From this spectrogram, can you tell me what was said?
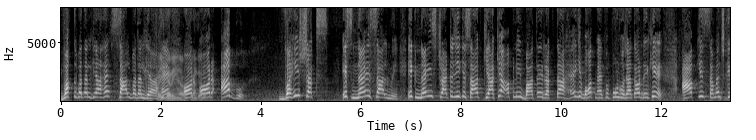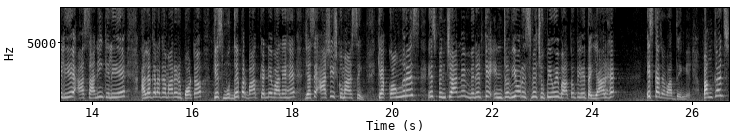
वक्त बदल गया है साल बदल गया है और और अब वही शख्स इस नए साल में एक नई स्ट्रैटेजी के साथ क्या क्या अपनी बातें रखता है, ये बहुत महत्वपूर्ण हो जाता है। और देखिए, आपकी समझ के लिए, आसानी के लिए अलग अलग हमारे रिपोर्टर किस मुद्दे पर बात करने वाले हैं। जैसे आशीष कुमार सिंह, क्या कांग्रेस इस पंचानवे मिनट के इंटरव्यू और इसमें छुपी हुई बातों के लिए तैयार है? इसका जवाब देंगे। पंकज,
